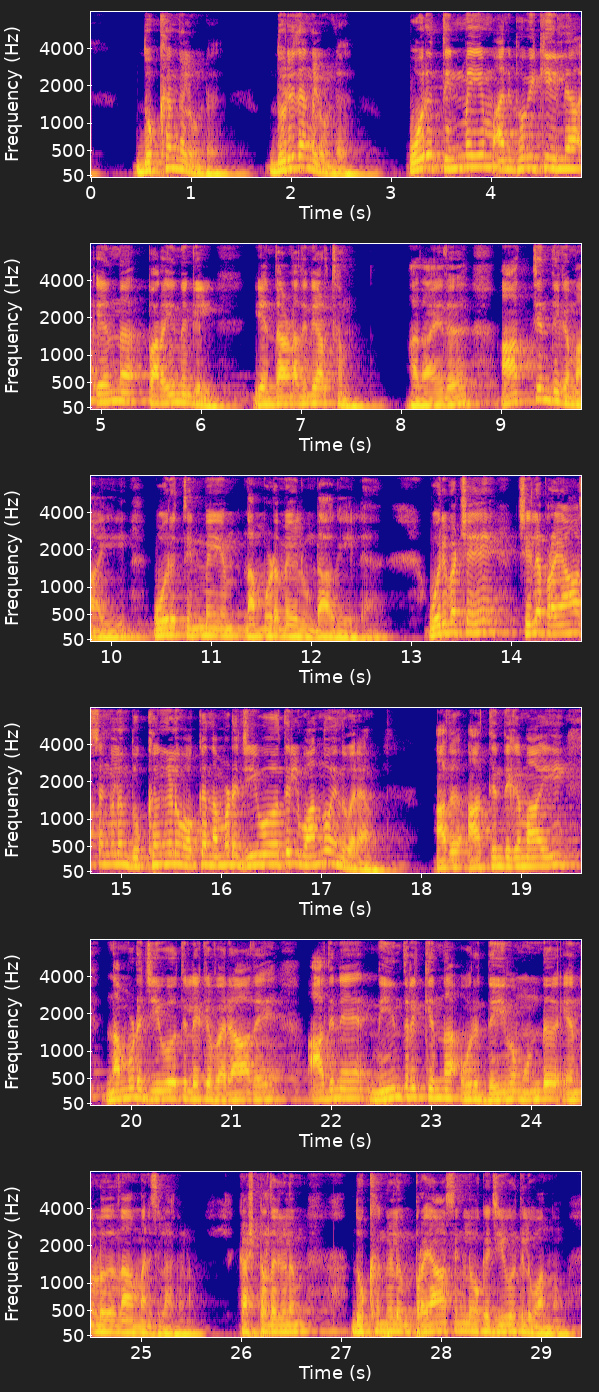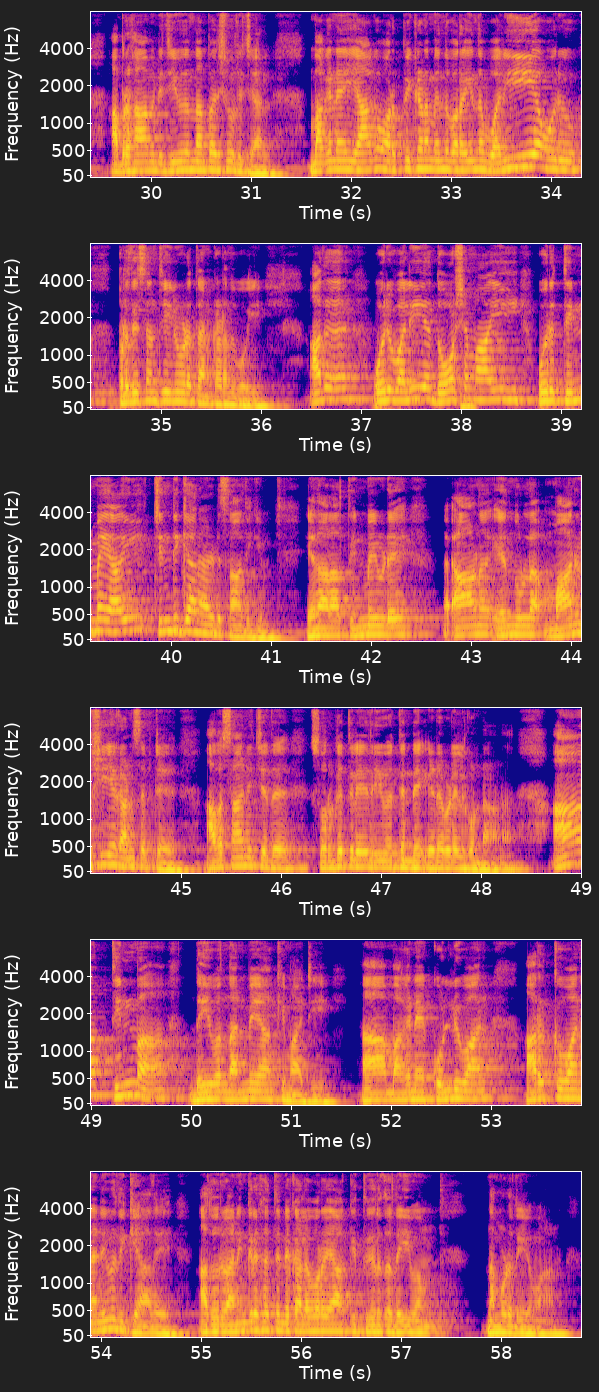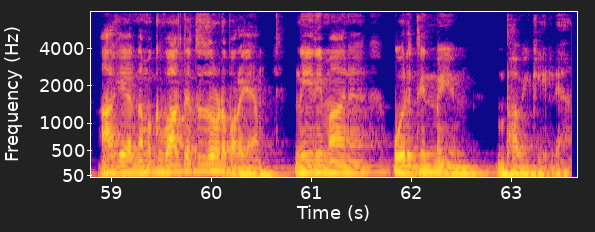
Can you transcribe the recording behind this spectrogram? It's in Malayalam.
ദുഃഖങ്ങളുണ്ട് ദുരിതങ്ങളുണ്ട് ഒരു തിന്മയും അനുഭവിക്കില്ല എന്ന് പറയുന്നെങ്കിൽ എന്താണ് അതിന്റെ അർത്ഥം? അതായത് ആത്യന്തികമായി ഒരു തിന്മയും നമ്മുടെ മേൽ ഉണ്ടാകുകയില്ല ഒരുപക്ഷെ ചില പ്രയാസങ്ങളും ദുഃഖങ്ങളും ഒക്കെ നമ്മുടെ ജീവിതത്തിൽ വന്നു എന്ന് വരാം. അത് ആത്യന്തികമായി നമ്മുടെ ജീവിതത്തിലേക്ക് വരാതെ അതിനെ നിയന്ത്രിക്കുന്ന ഒരു ദൈവമുണ്ട് എന്നുള്ളത് നാം മനസ്സിലാക്കണം. കഷ്ടതകളും ദുഃഖങ്ങളും പ്രയാസങ്ങളും ഒക്കെ ജീവിതത്തിൽ വന്നു. അബ്രഹാമിന്റെ ജീവിതം നാം പരിശോധിച്ചാൽ മകനെ യാഗം അർപ്പിക്കണം എന്ന് പറയുന്ന വലിയ ഒരു പ്രതിസന്ധിയിലൂടെ താൻ കടന്നുപോയി. അത് ഒരു വലിയ ദോഷമായി ഒരു തിന്മയായി ചിന്തിക്കാനായിട്ട് സാധിക്കും. എന്നാൽ ആ തിന്മയുടെ ആണ് എന്നുള്ള മാനുഷിക കൺസെപ്റ്റ് അവസാനിച്ചത് സ്വർഗത്തിലെ ദൈവത്തിന്റെ ഇടപെടൽ കൊണ്ടാണ്. ആ തിന്മ ദൈവം നന്മയാക്കി മാറ്റി. ആ മകനെ കൊല്ലുവാൻ അറുക്കുവാൻ അനുവദിക്കാതെ അതൊരു അനുഗ്രഹത്തിന്റെ കലവറയാക്കി തീർത്ത ദൈവം നമ്മുടെ ദൈവമാണ്. ആകയാൽ നമുക്ക് വാഗ്ദത്വത്തോടെ പറയാം നീതിമാന് ഒരു തിന്മയും ഭവിക്കില്ല.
